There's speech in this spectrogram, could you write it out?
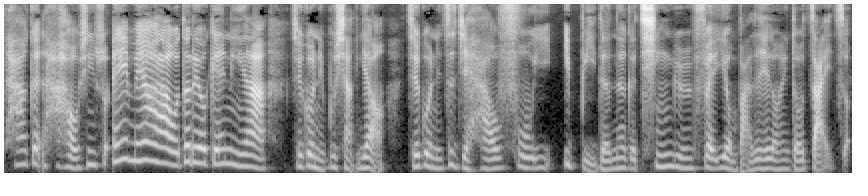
他跟他好心说，哎，没有啦，我都留给你啦，结果你不想要，结果你自己还要付一一笔的那个清运费用，把这些东西都载走。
